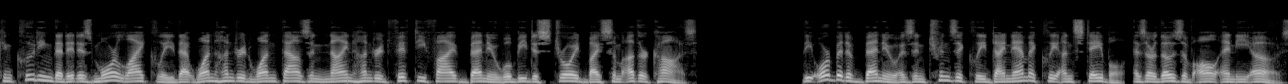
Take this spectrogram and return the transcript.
concluding that it is more likely that 101,955 Bennu will be destroyed by some other cause. The orbit of Bennu is intrinsically dynamically unstable, as are those of all NEOs.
